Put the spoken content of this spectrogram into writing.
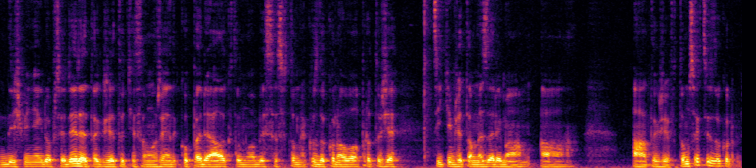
když mě někdo předjede, takže to tě samozřejmě kope dál k tomu, aby se v tom jako zdokonaloval, protože cítím, že tam mezery mám a, a takže v tom se chci zdokonalovat.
